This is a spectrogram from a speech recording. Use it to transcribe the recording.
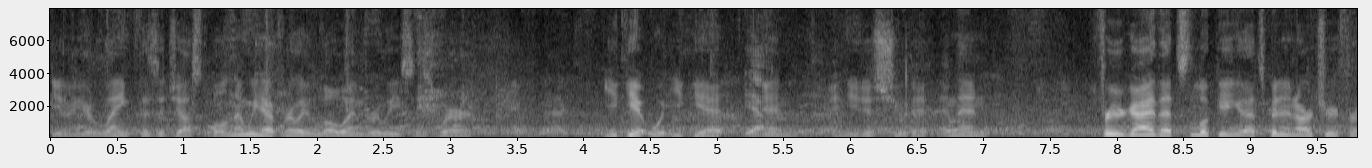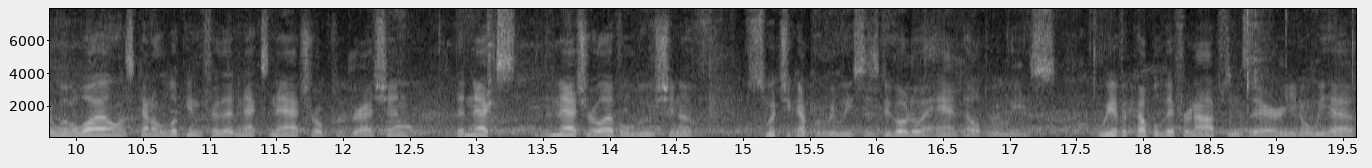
you know your length is adjustable, and then we have really low-end releases where you get what you get Yeah. and, and you just shoot it. And then for your guy that's looking that's been in archery for a little while and is kind of looking for that next natural progression, the next the natural evolution of switching up releases to go to a handheld release. We have a couple different options there. You know, we have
